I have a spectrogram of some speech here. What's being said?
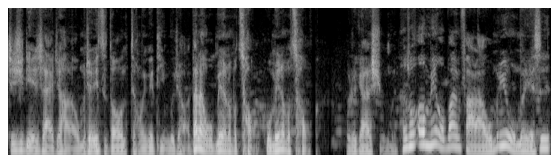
继续连下来就好了，我们就一直都用同一个题目就好。当然我没有那么宠，我没那么宠，我就跟他询问，他说哦没有办法啦，我们因为我们也是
